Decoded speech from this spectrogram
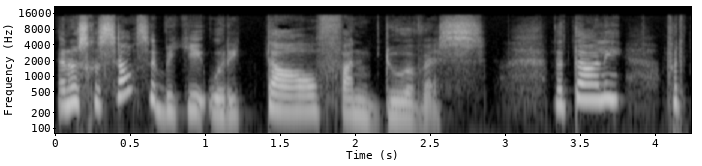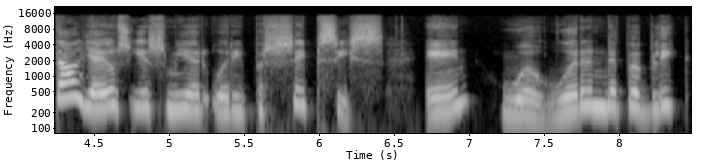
en ons gesels 'n bietjie oor die taal van dowes. Natalie, vertel jy ons eers meer oor die persepsies en hoe 'n horende publiek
